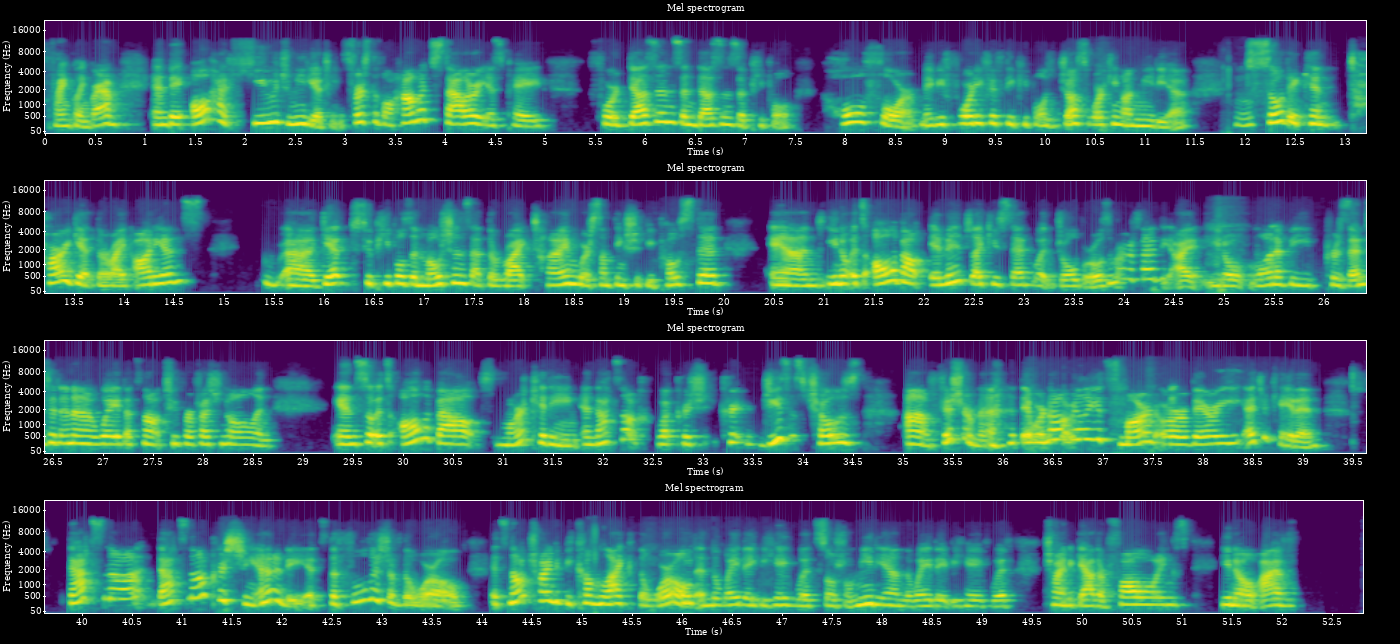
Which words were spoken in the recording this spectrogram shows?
Franklin Graham, and they all had huge media teams. First of all, how much salary is paid for dozens and dozens of people, whole floor, maybe 40, 50 people just working on media, mm-hmm. so they can target the right audience, uh, get to people's emotions at the right time where something should be posted. And you know, it's all about image, like you said, what Joel Rosenberg said. I you don't want to be presented in a way that's not too professional, and And so it's all about marketing. And that's not what Christ, Jesus chose uh, fishermen. they were not really smart or very educated. That's not that's not Christianity. It's the foolish of the world. It's not trying to become like the world and the way they behave with social media and the way they behave with trying to gather followings. You know, I've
